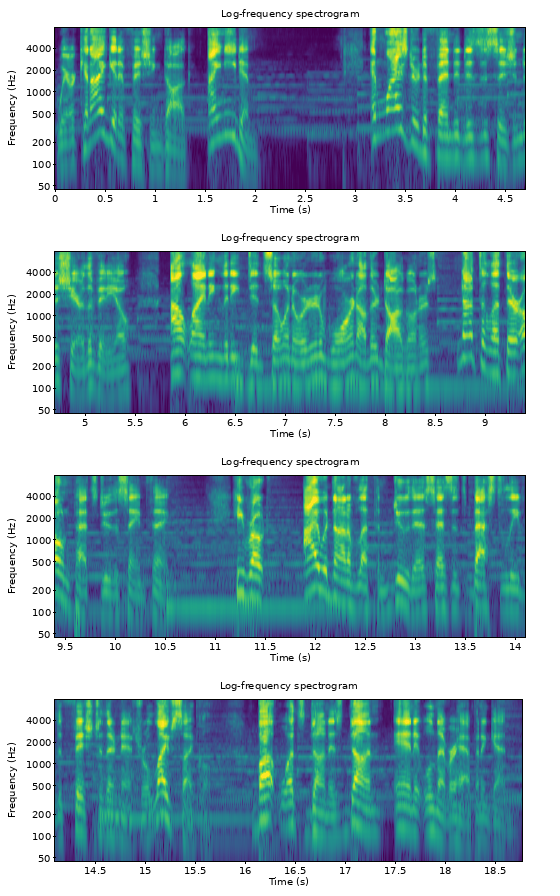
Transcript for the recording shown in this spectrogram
where can I get a fishing dog? I need him. And Weisner defended his decision to share the video outlining that he did so in order to warn other dog owners not to let their own pets do the same thing. He wrote I would not have let them do this as it's best to leave the fish to their natural life cycle. But what's done is done and it will never happen again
